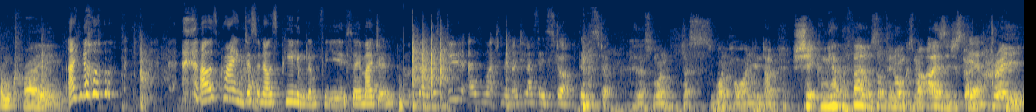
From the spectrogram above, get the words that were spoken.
I'm crying. I know. I was crying just when I was peeling them for you, so imagine. Um, no, just do as much and then until I say stop, then stop. Okay, that's one. That's one whole onion done. Shit, can we have the fan or something on? Because my eyes are just going Yeah. crazy.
